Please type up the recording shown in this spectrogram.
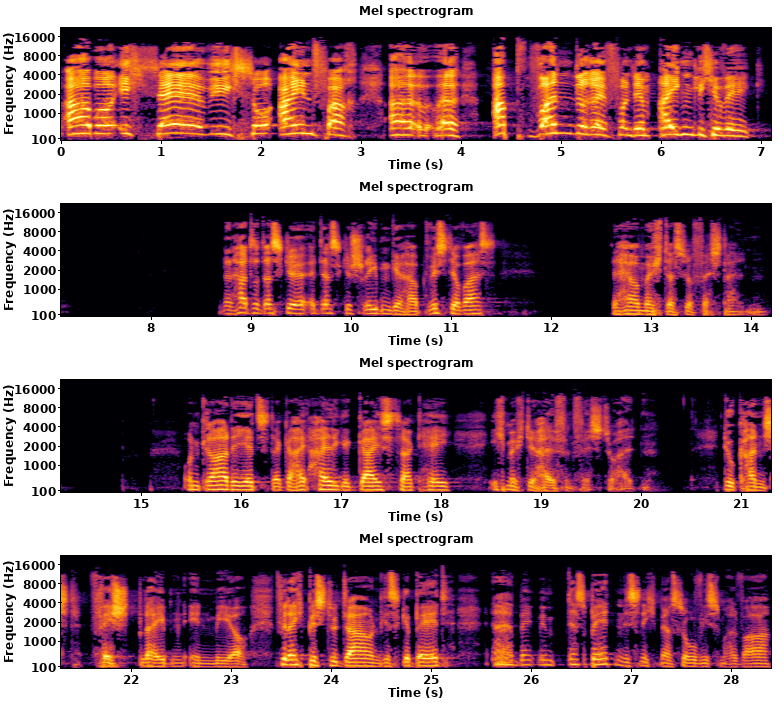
Aber ich sehe, wie ich so einfach äh, äh, abwandere von dem eigentlichen Weg. Und dann hat er das, das geschrieben gehabt. Wisst ihr was? Der Herr möchte das so festhalten. Und gerade jetzt der Heilige Geist sagt, hey, ich möchte helfen festzuhalten. Du kannst festbleiben in mir. Vielleicht bist du da und das Gebet, äh, das Beten ist nicht mehr so, wie es mal war.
